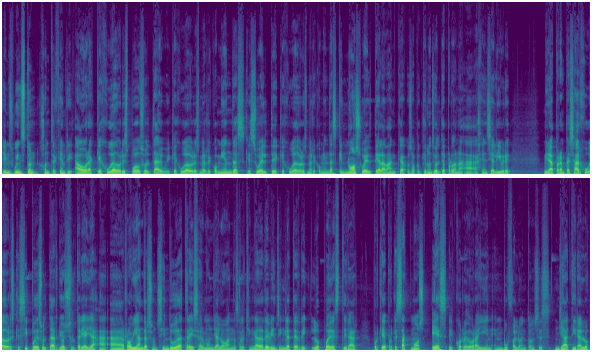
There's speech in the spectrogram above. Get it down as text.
James Winston, Hunter Henry. Ahora, ¿qué jugadores puedo soltar, güey? ¿Qué jugadores me recomiendas que suelte? ¿Qué jugadores me recomiendas que no suelte a la banca? O sea, que no suelte, perdón, a agencia libre. Mira, para empezar, jugadores que sí puedes soltar, yo soltaría ya a, Robbie Anderson, sin duda. Trey Sermon ya lo mandas a la chingada. Devin Singletary lo puedes tirar. ¿Por qué? Porque Zach Moss es el corredor ahí en, Buffalo, entonces ya tíralo.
